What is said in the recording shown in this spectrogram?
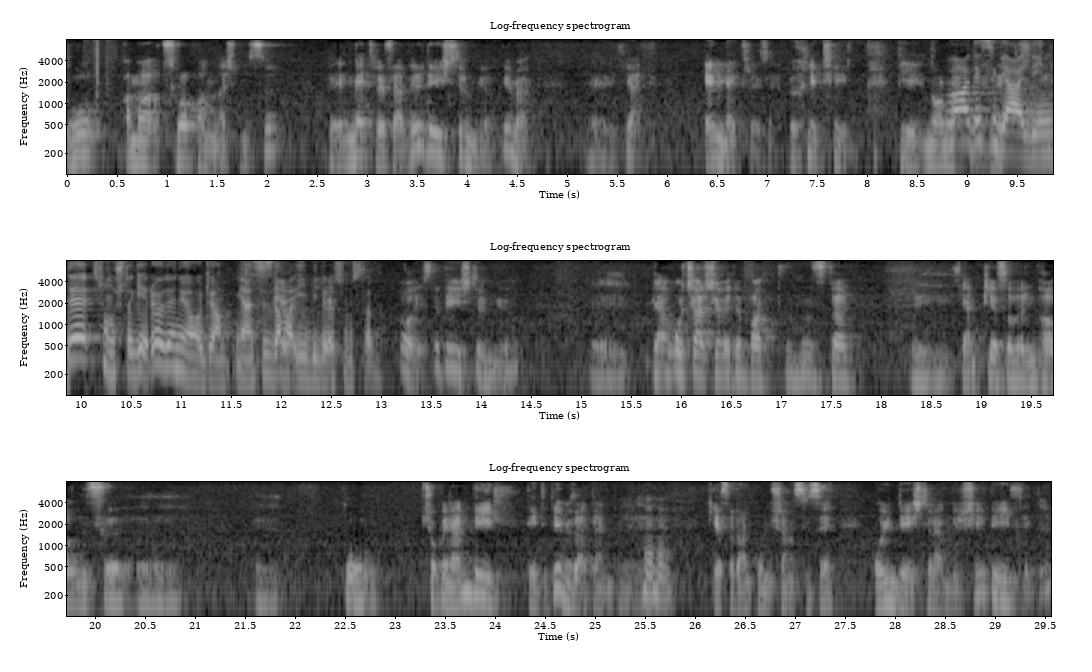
bu ama swap anlaşması net rezervleri değiştirmiyor değil mi? Yani en net rezerv öyle değil. Bir normal Vadesi net geldiğinde sonuçta geri ödeniyor hocam. Yani siz daha evet, iyi biliyorsunuz evet. tabii. Dolayısıyla değiştirmiyor. Yani o çerçevede baktığımızda e, yani piyasaların algısı e, e, bu çok önemli değil dedi değil mi zaten piyasadan konuşan size oyun değiştiren bir şey değil dedi.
